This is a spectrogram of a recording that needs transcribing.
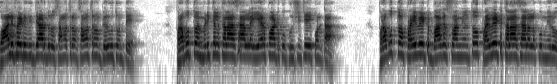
క్వాలిఫైడ్ విద్యార్థులు సంవత్సరం సంవత్సరం పెరుగుతుంటే ప్రభుత్వ మెడికల్ కళాశాలల ఏర్పాటుకు కృషి చేయకుండా ప్రభుత్వ ప్రైవేటు భాగస్వామ్యంతో ప్రైవేటు కళాశాలలకు మీరు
